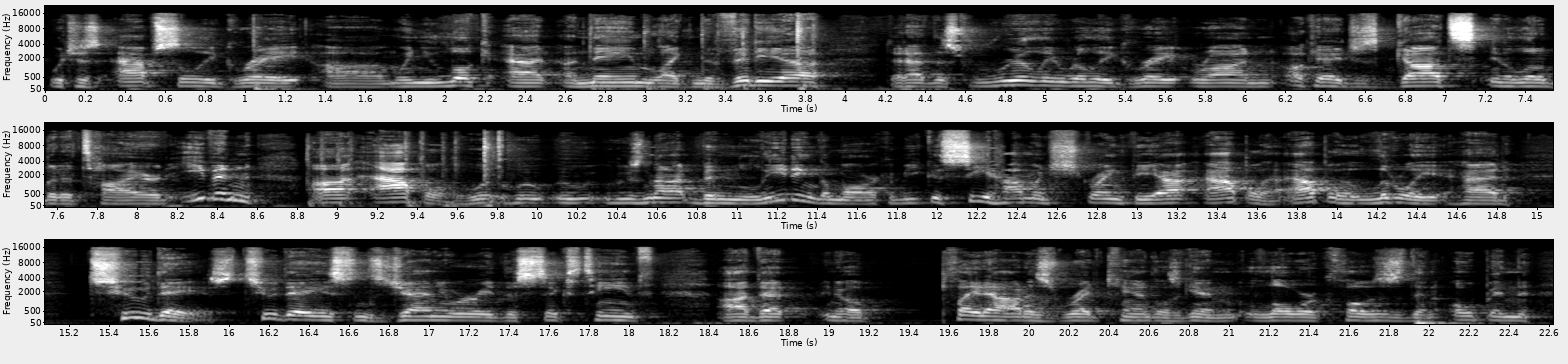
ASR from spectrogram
which is absolutely great. Uh, when you look at a name like Nvidia that had this really really great run, okay, just got in a little bit of tired. Even uh, Apple, who, who, who's not been leading the market, but you can see how much strength the Apple. Apple literally had two days, two days since January the 16th that you know played out as red candles again lower closes than open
